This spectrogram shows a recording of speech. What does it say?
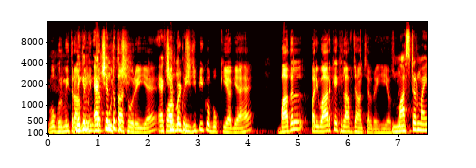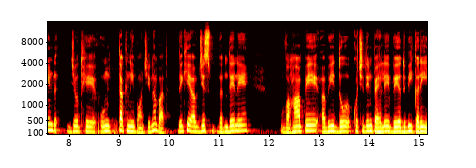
वो गुरमीत राम लेकिन एक्शन तो कुछ हो रही है। फॉर्मर तो डीजीपी को बुक किया गया है। बादल परिवार के खिलाफ जाँच चल रही है मास्टरमाइंड जो थे उन तक नहीं पहुँची ना बात। देखिए अब जिस बंदे ने वहाँ पे अभी दो कुछ दिन पहले बेअदबी करी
